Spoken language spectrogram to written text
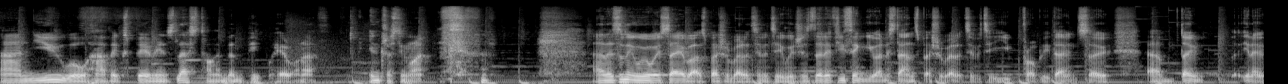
And you will have experienced less time than the people here on Earth. Interesting, right? And there's something we always say about special relativity, which is that if you think you understand special relativity, you probably don't. So um, don't, you know,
